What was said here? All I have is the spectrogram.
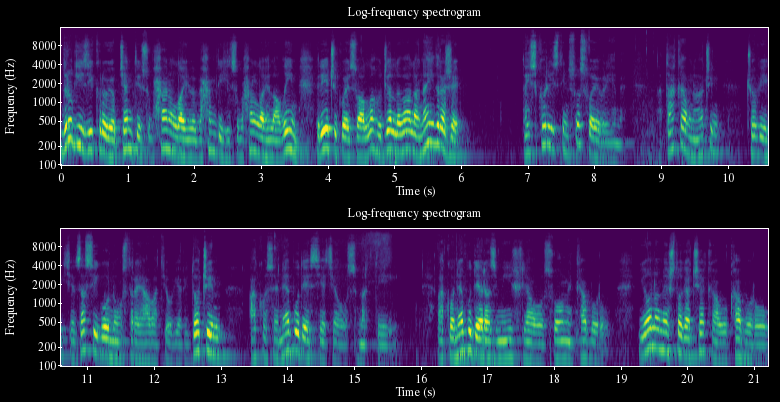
drugi zikrovi općenti, subhanallahi wa subhanallah il l'azim, riječi koje su Allahu dželle vala najdraže, da iskoristim svo svoje vrijeme. Na takav način čovjek će zasigurno ustrajavati u vjeri. Dočim, ako se ne bude sjećao smrti, ako ne bude razmišljao o svome kaboru i onome što ga čeka u kaboru,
